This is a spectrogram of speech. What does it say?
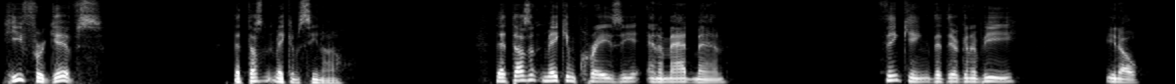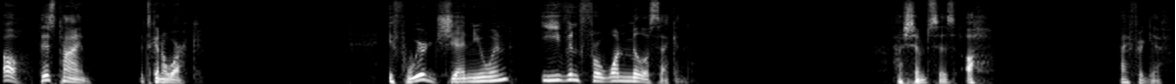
He forgives. That doesn't make him senile that doesn't make him crazy and a madman, thinking that they're going to be, you know, oh, this time it's going to work. If we're genuine, even for one millisecond, Hashem says, Oh, I forgive.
